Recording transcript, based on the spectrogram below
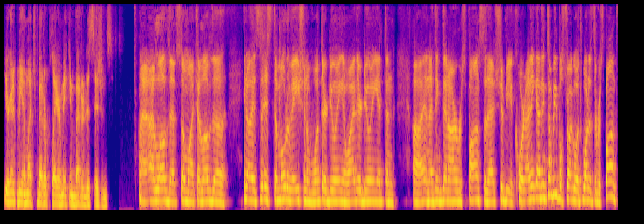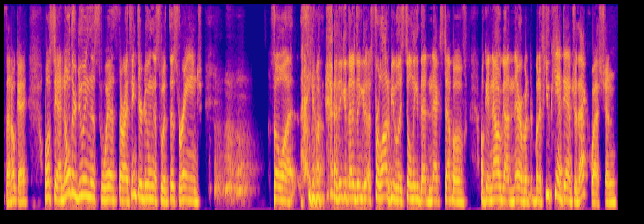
you're going to be a much better player, making better decisions. I, I love that so much. I love the you know it's it's the motivation of what they're doing and why they're doing it and uh, and I think then our response to that should be a court. I think I think some people struggle with what is the response then. Okay, well, see, I know they're doing this with, or I think they're doing this with this range. So what? you know, I think I think for a lot of people, they still need that next step of okay, now I've gotten there. But but if you can't answer that question,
